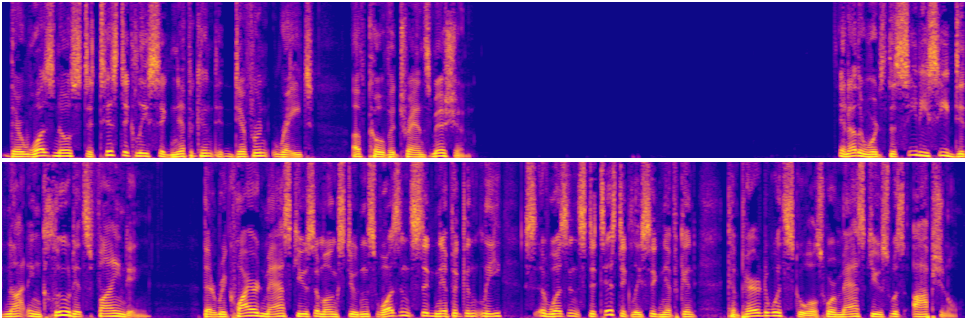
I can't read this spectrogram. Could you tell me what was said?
there was no statistically significant different rate of COVID transmission. In other words, the CDC did not include its finding that required mask use among students wasn't significantly wasn't statistically significant compared with schools where mask use was optional.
